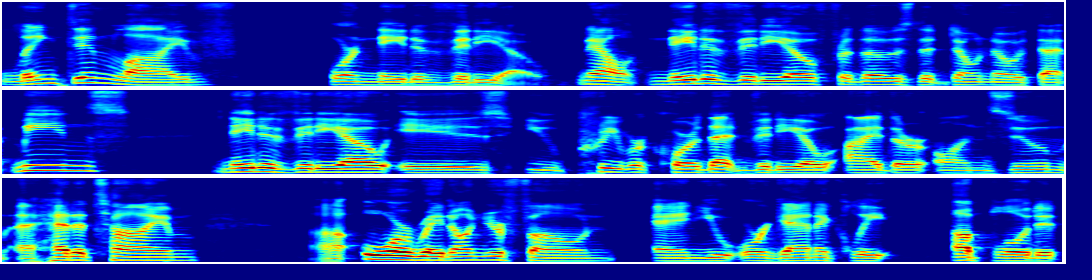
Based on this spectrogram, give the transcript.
LinkedIn Live or native video. Now, native video, for those that don't know what that means, native video is you pre record that video either on Zoom ahead of time uh, or right on your phone and you organically upload it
